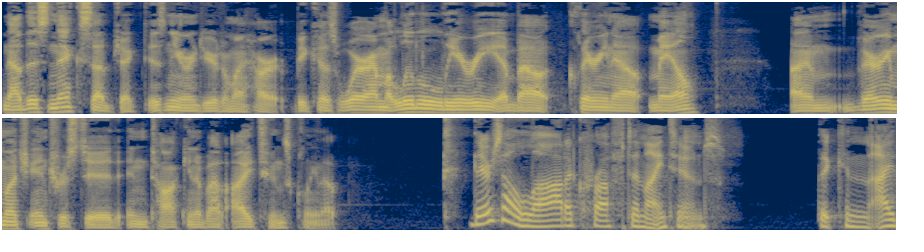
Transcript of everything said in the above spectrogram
Now, this next subject is near and dear to my heart because where I'm a little leery about clearing out mail I'm very much interested in talking about iTunes cleanup. There's a lot of cruft in iTunes that can I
